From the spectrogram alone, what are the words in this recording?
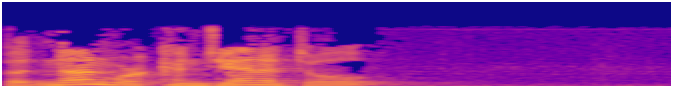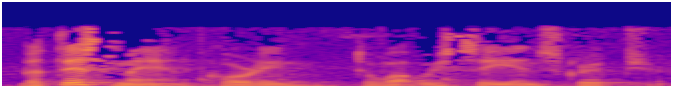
but none were congenital, but this man, according to what we see in Scripture.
